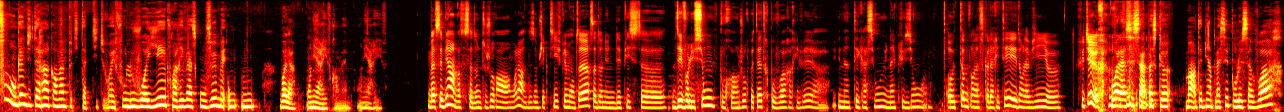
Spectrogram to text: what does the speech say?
Fou, on gagne du terrain quand même petit à petit, tu vois. Il faut louvoyer pour arriver à ce qu'on veut, mais on, voilà, on y arrive quand même, on y arrive. Bah, c'est bien, parce que ça donne toujours un, voilà, des objectifs supplémentaires, ça donne une des pistes euh, d'évolution pour un jour peut-être pouvoir arriver à une intégration, une inclusion euh, au top dans la scolarité et dans la vie euh, future. Voilà, c'est ça, parce que bah, tu es bien placé pour le savoir.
